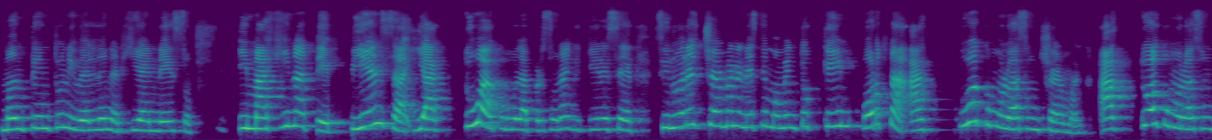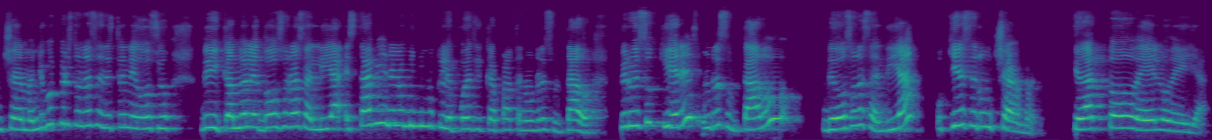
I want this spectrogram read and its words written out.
Mantén tu nivel de energía en eso. Imagínate, piensa y actúa como la persona que quieres ser. Si no eres chairman en este momento, ¿qué importa? Actúa como lo hace un chairman. Actúa como lo hace un chairman. Yo veo personas en este negocio dedicándole dos horas al día. Está bien, es lo mínimo que le puedes dedicar para tener un resultado. Pero ¿eso quieres? ¿Un resultado de dos horas al día? ¿O quieres ser un chairman? Que da todo de él o de ella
